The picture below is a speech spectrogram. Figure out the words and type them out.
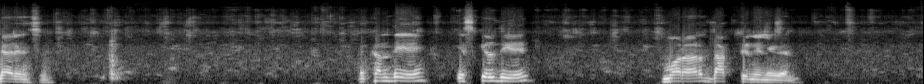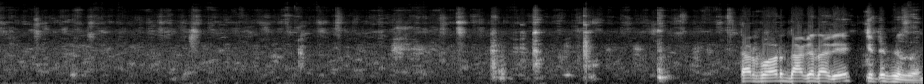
দেড় ইঞ্চি। এখান দিয়ে স্কেল দিয়ে মরার দাগ টেনে নেবেন। তারপর দাগে দাগে কেটে ফেলবেন।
